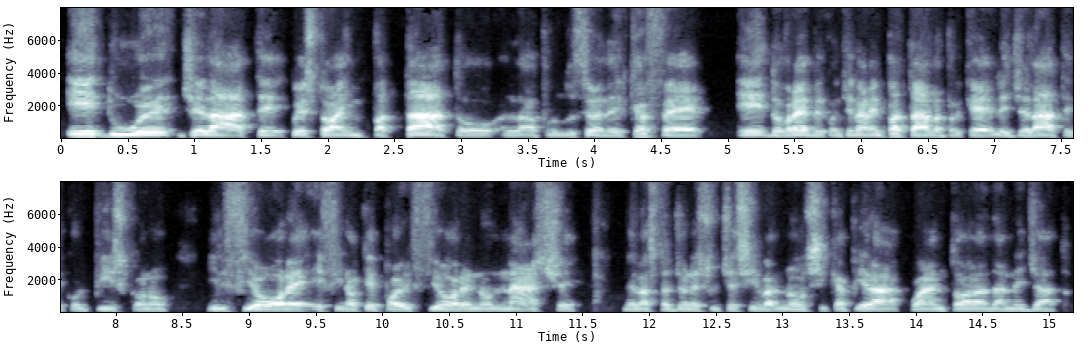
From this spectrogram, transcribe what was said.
e due gelate. Questo ha impattato la produzione del caffè e dovrebbe continuare a impattarla perché le gelate colpiscono il fiore e fino a che poi il fiore non nasce nella stagione successiva non si capirà quanto ha danneggiato.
